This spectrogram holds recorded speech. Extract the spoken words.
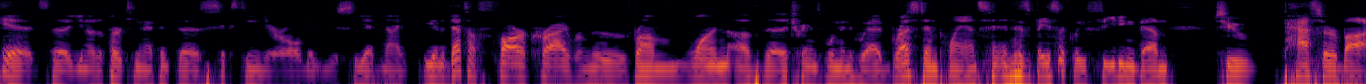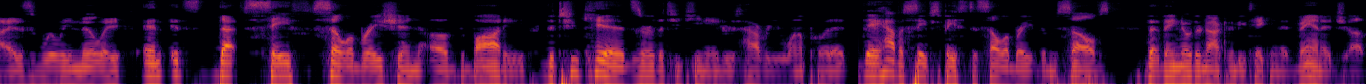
kids, the you know the 13, I think the 16 year old that you see at night. You know that's a far cry removed from one of the trans women who had breast implants and is basically feeding them to passerbys willy nilly. And it's that safe celebration of the body. The two kids, or the two teenagers, however you want to put it, they have a safe space to celebrate themselves that they know they're not going to be taken advantage of.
